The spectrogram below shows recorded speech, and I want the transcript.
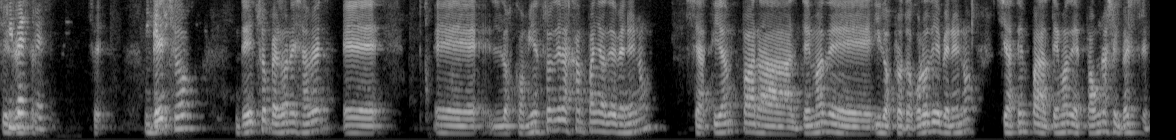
silvestres. Sí. De hecho, de hecho, perdón Isabel, eh, los comienzos de las campañas de veneno se hacían para el tema de, y los protocolos de veneno se hacen para el tema de fauna silvestre,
